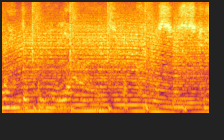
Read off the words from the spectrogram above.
when the blue light across your skin.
